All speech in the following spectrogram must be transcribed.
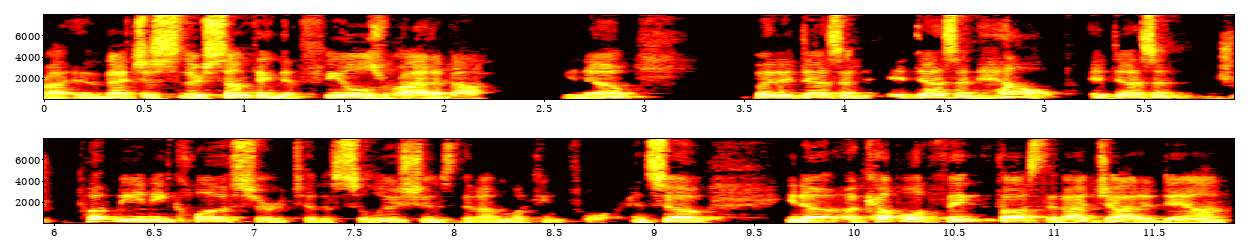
right? That just there's something that feels right about you know? But it doesn't it doesn't help. It doesn't put me any closer to the solutions that i'm looking for. And so you know a couple of think, thoughts that i jotted down.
